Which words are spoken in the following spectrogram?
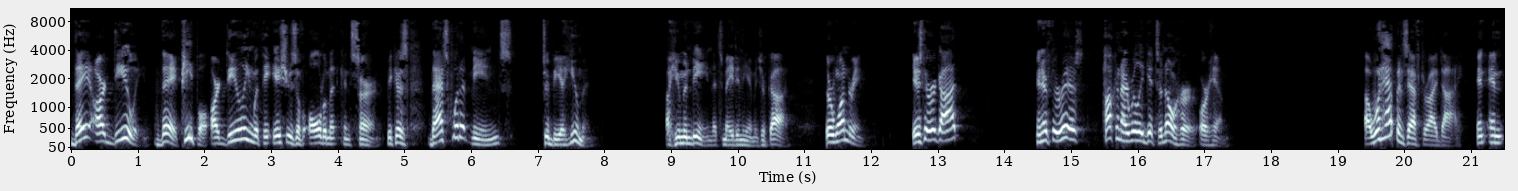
They are dealing, they, people, are dealing with the issues of ultimate concern because that's what it means to be a human. A human being that's made in the image of God. They're wondering, is there a God? And if there is, how can I really get to know her or him? Uh, what happens after I die? And, and,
